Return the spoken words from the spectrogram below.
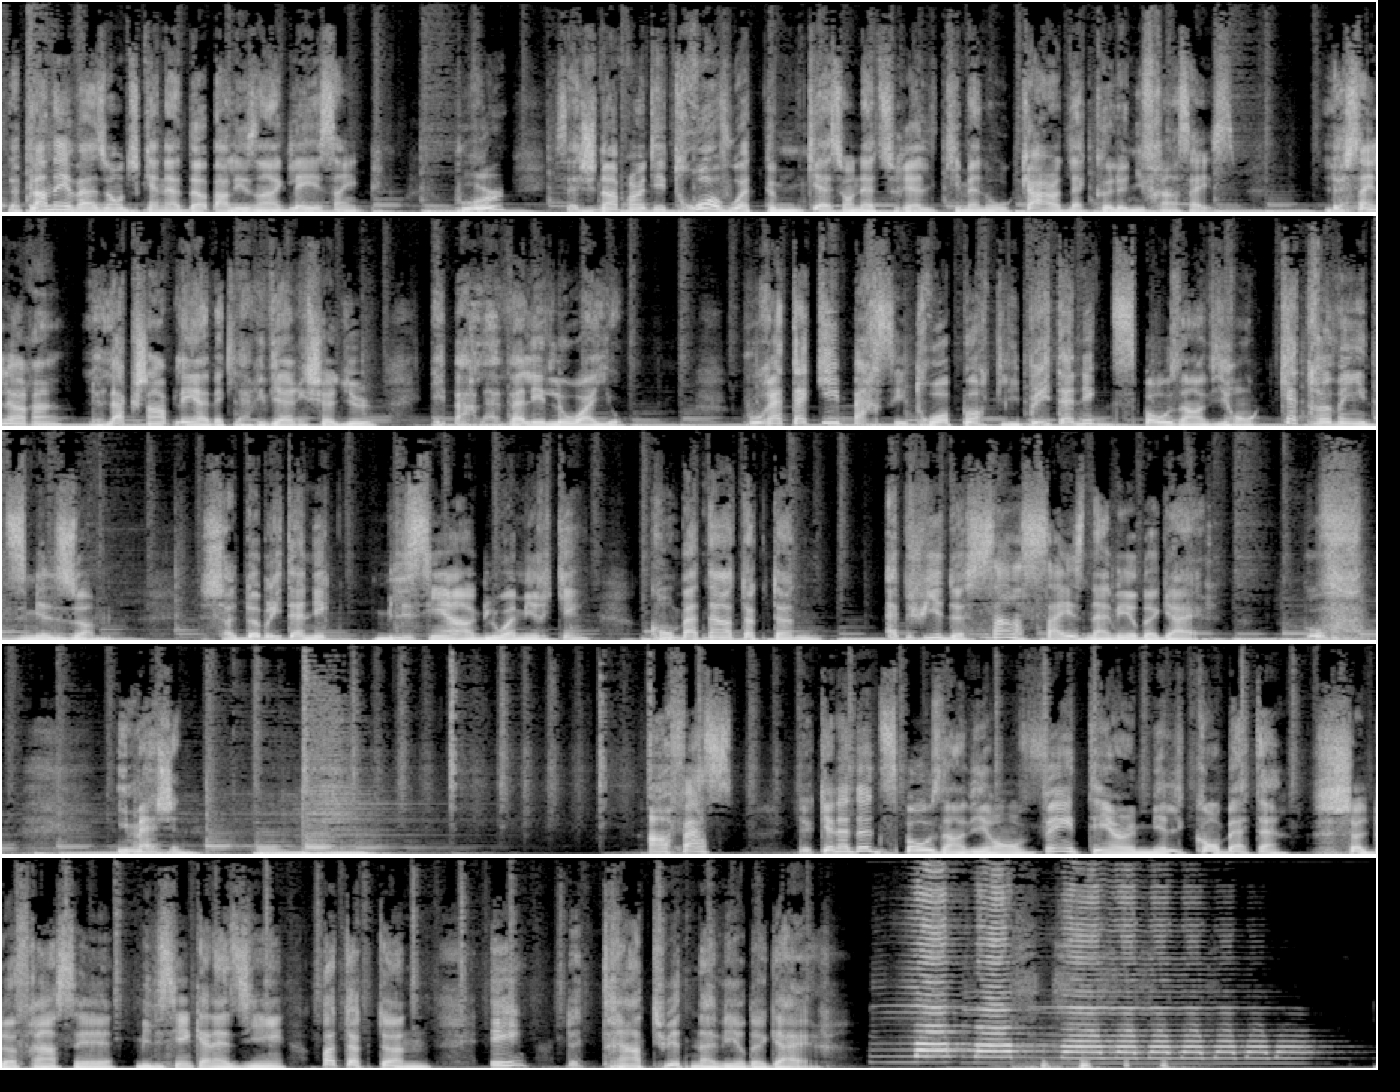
Le plan d'invasion du Canada par les Anglais est simple. Pour eux, il s'agit d'emprunter trois voies de communication naturelles qui mènent au cœur de la colonie française. Le Saint-Laurent, le lac Champlain avec la rivière Richelieu et par la vallée de l'Ohio. Pour attaquer par ces trois portes, les Britanniques disposent d'environ 90 000 hommes soldats britanniques, miliciens anglo-américains, combattants autochtones, appuyés de 116 navires de guerre. Ouf! Imagine. En face, le Canada dispose d'environ 21 000 combattants, soldats français, miliciens canadiens, autochtones et de 38 navires de guerre.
